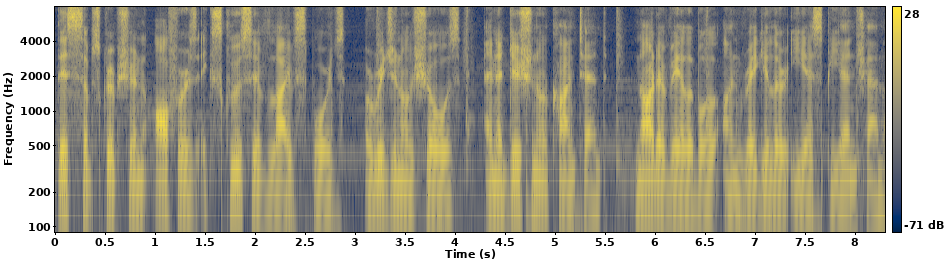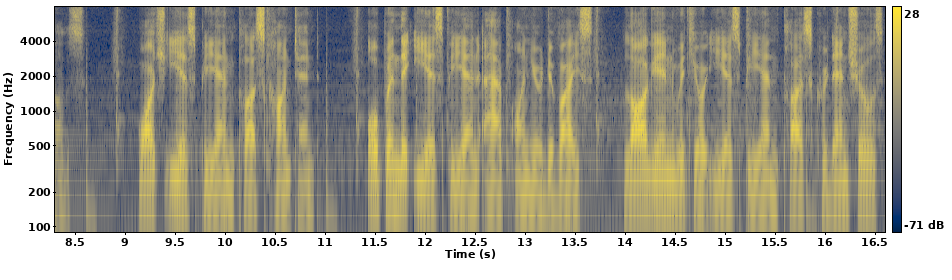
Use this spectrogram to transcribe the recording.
This subscription offers exclusive live sports, original shows, and additional content not available on regular ESPN channels. Watch ESPN Plus content. Open the ESPN app on your device, log in with your ESPN Plus credentials,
